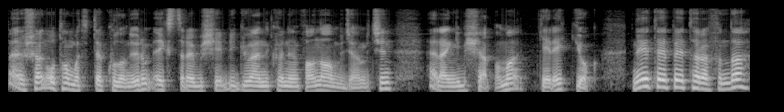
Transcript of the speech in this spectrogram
Ben şu an otomatikte kullanıyorum. Ekstra bir şey, bir güvenlik önlemi falan almayacağım için herhangi bir şey yapmama gerek yok. NTP tarafında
